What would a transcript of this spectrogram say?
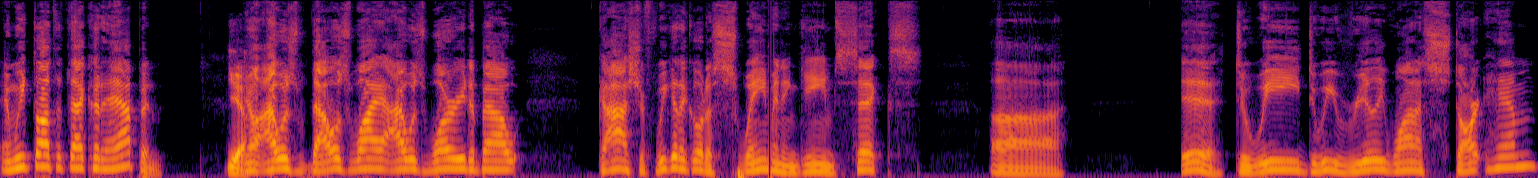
And we thought that that could happen. Yeah. You know, I was that was why I was worried about. Gosh, if we got to go to Swayman in Game Six, uh, eh, do we do we really want to start him?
